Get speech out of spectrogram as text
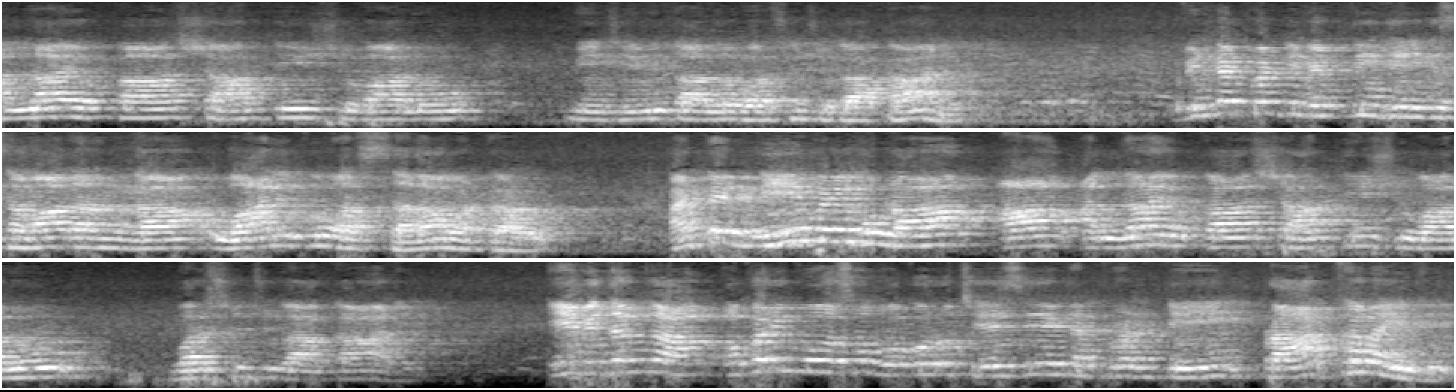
అల్లా యొక్క శాంతి శుభాలు మీ జీవితాల్లో వర్షించుగాక అని. విన్నటువంటి వ్యక్తి దీనికి సమాధానంగా వాలికు అస్సలాం అంటాడు. అంటే నీపై కూడా ఆ అల్లా యొక్క శాంతి శుభాలు వర్షించుగాక అని. ఈ విధంగా ఒకరి కోసం ఒకరు చేసేటటువంటి ప్రార్థన ఇది.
